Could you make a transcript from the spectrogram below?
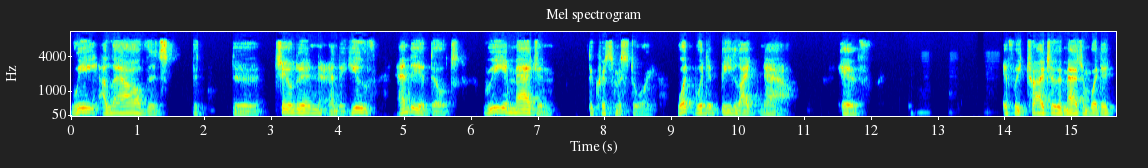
we allow this, the, the children and the youth and the adults reimagine the Christmas story. What would it be like now if if we try to imagine what it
